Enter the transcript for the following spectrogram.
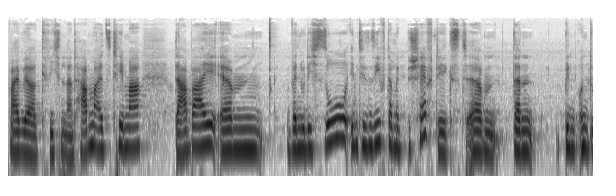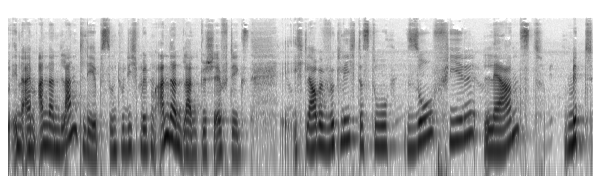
weil wir Griechenland haben als Thema, dabei, ähm, wenn du dich so intensiv damit beschäftigst, ähm, dann bin, und du in einem anderen Land lebst und du dich mit einem anderen Land beschäftigst, ich glaube wirklich, dass du so viel lernst mit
